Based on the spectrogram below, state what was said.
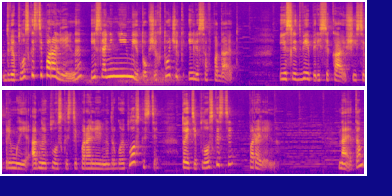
Две плоскости параллельны, если они не имеют общих точек или совпадают – если две пересекающиеся прямые одной плоскости параллельны другой плоскости, то эти плоскости параллельны. На этом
